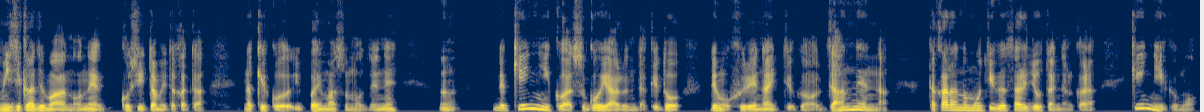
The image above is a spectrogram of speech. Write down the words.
身近でもあのね、腰痛めた方、結構いっぱいいますのでね。うん。で、筋肉はすごいあるんだけど、でも触れないっていうか、残念な、宝の持ち腐れ状態になるから、筋肉も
